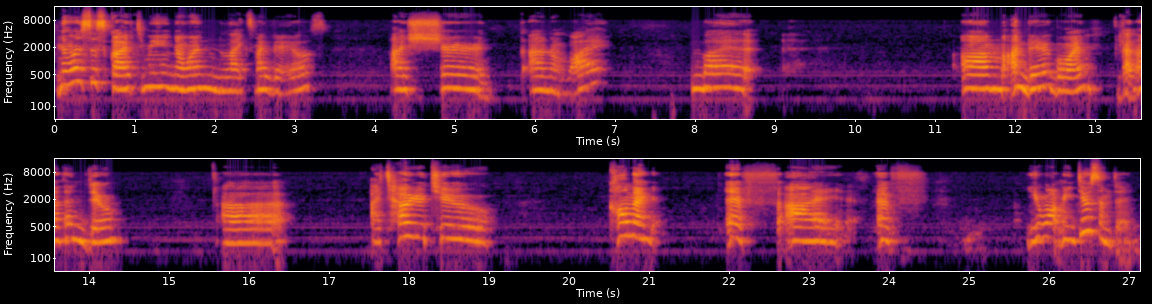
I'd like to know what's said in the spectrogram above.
no one subscribed to me, no one likes my videos. I sure, I don't know why. But, um, I'm very bored. Got nothing to do. Uh, I tell you to comment if I if you want me to do something.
